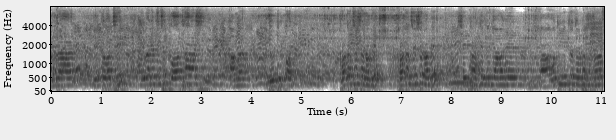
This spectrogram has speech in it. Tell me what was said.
আমরা দেখতে পাচ্ছি। এবারে কিছু কথা আমরা দুটি ফটো সেশন হবে। ফটো সেশন হবে। সেই ফাঁকে যদি আমাদের অতিরিক্ত জনপ্রশাসক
